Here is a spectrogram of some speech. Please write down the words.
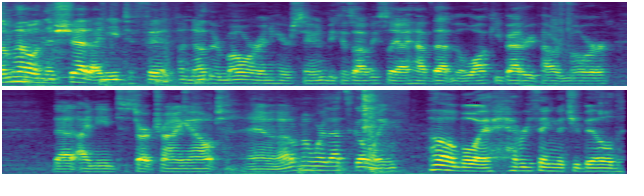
Somehow in this shed I need to fit another mower in here soon because obviously I have that Milwaukee battery powered mower that I need to start trying out and I don't know where that's going. Oh boy, everything that you build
